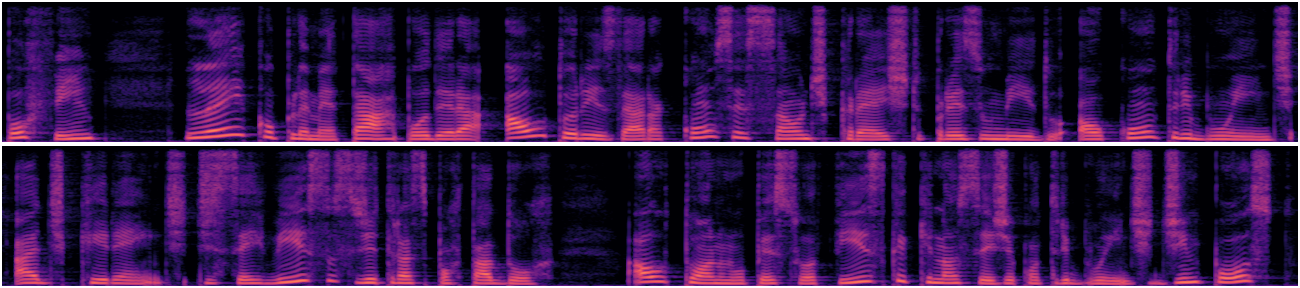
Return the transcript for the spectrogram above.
Por fim, lei complementar poderá autorizar a concessão de crédito presumido ao contribuinte adquirente de serviços de transportador autônomo pessoa física que não seja contribuinte de imposto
